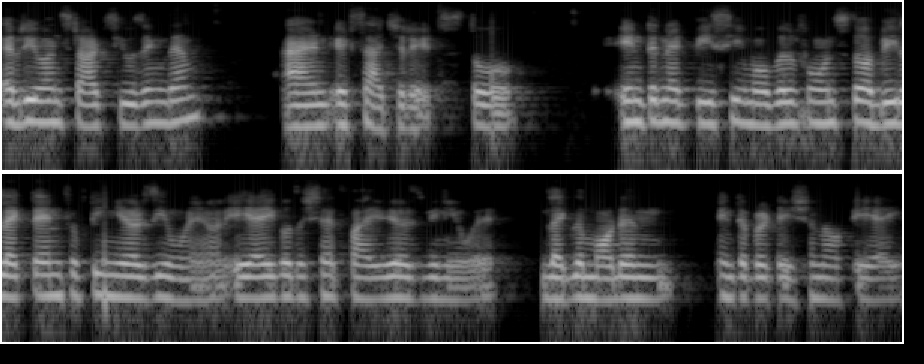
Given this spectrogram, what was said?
everyone starts using them and it saturates तो इंटरनेट पीसी मोबाइल फोन्स तो अभी लाइक टेन फिफ्टीन ईयर्स ही हुए हैं और ए को तो शायद फाइव ईयर्स भी नहीं हुए like the modern interpretation of A I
